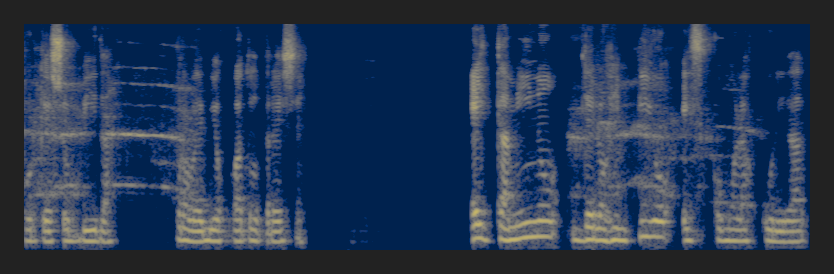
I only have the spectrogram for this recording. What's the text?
porque eso es vida. Proverbios 4:13. El camino de los impíos es como la oscuridad,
